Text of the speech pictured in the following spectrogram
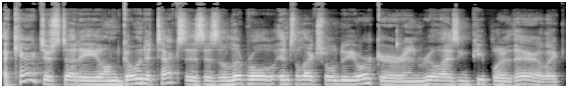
a character study on going to Texas as a liberal intellectual New Yorker and realizing people are there. Like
